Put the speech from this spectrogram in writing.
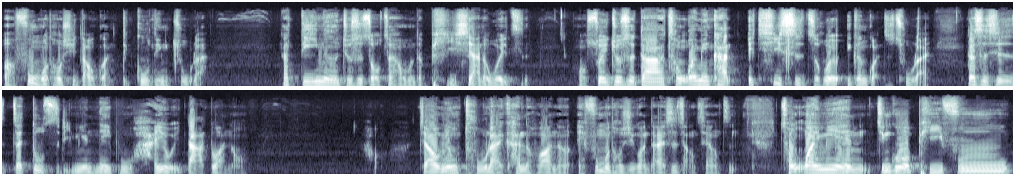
啊，腹膜透析导管固定住了。那 D 呢，就是走在我们的皮下的位置哦，所以就是大家从外面看，哎，其实只会有一根管子出来，但是其实在肚子里面内部还有一大段哦。假如我们用图来看的话呢，哎，腹膜透析管大概是长这样子，从外面经过皮肤、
